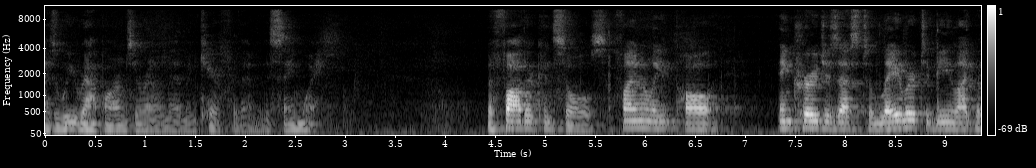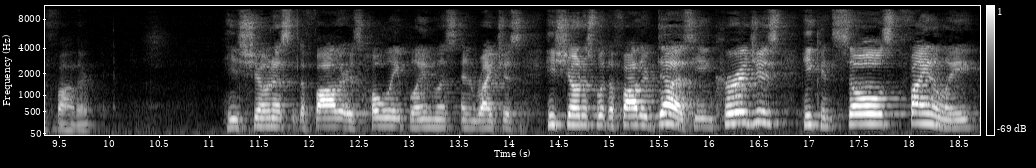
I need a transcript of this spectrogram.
as we wrap arms around them and care for them in the same way. The Father consoles. Finally, Paul encourages us to labor to be like the Father. He's shown us that the Father is holy, blameless, and righteous. He's shown us what the Father does. He encourages, He consoles. Finally,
